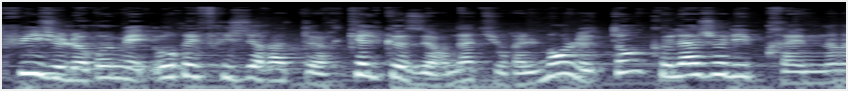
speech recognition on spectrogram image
puis je le remets au réfrigérateur quelques heures naturellement le temps que la gelée prenne.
